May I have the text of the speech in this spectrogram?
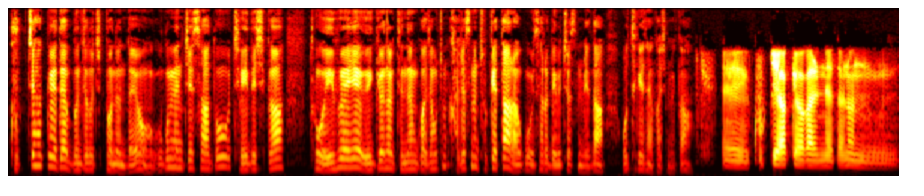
국제학교에 대한 문제도 짚었는데요. 우금민 지사도 JDC가 도의회의 의견을 듣는 과정을 좀 가졌으면 좋겠다라고 의사를 내비쳤습니다. 어떻게 생각하십니까? 에, 국제학교와 관련해서는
